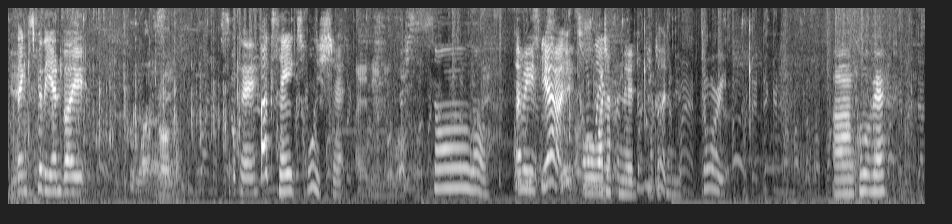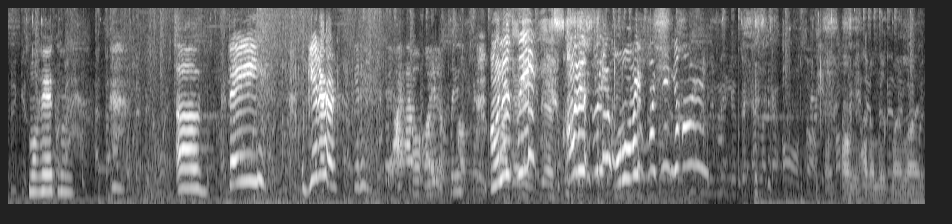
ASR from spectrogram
Sorry. Thanks for the invite. You're welcome. It's okay. Fuck's sakes, holy shit. I mean, you're welcome. So low. I mean, yeah, it's Oh, watch out for Nid. totally Watch out for. Nid. Don't worry. Um, come over here. Come over here, come over. Uh, Faye! Get her! Get her! Hey, I have Oh, honestly? Honestly? yes. Honestly? Oh my fucking god! Don't tell me how to live my life.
